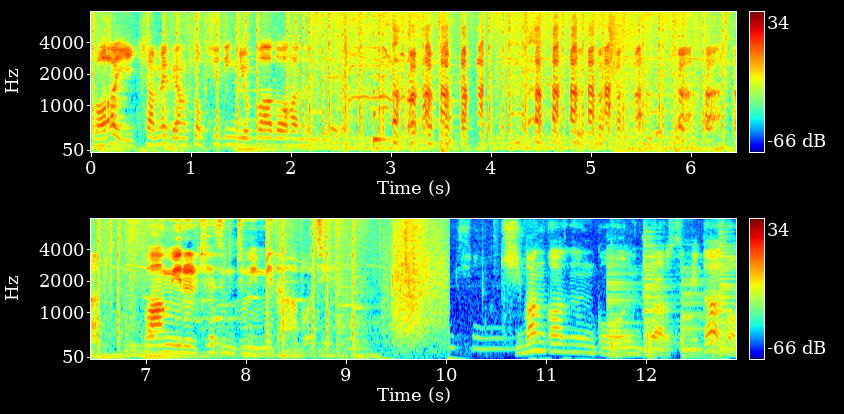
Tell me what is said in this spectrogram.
저 이참에 그냥 석시딩 유바더 하는데 왕위를 계승 중입니다, 아버지. 집안 가는 거인 줄 알았습니다. 저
